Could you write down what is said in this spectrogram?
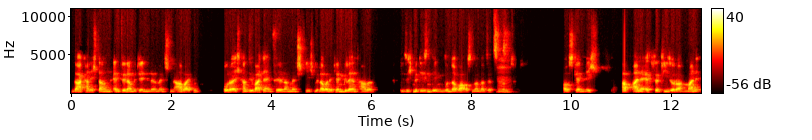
Da kann ich dann entweder mit den äh, Menschen arbeiten oder ich kann sie weiterempfehlen an Menschen, die ich mittlerweile kennengelernt habe, die sich mit diesen Dingen wunderbar auseinandersetzen mhm. und auskennen. Ich habe eine Expertise oder meinen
